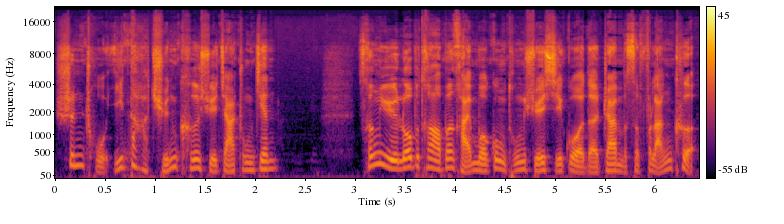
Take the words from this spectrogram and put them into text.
身处一大群科学家中间。曾与罗伯特·奥本海默共同学习过的詹姆斯·弗兰克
